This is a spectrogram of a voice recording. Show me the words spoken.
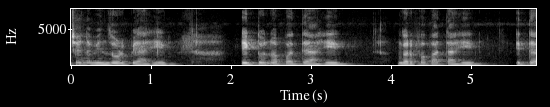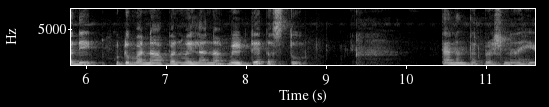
जे नवीन जोडपे आहे एक दोन अपत्य आहे गर्भपात आहे इत्यादी कुटुंबांना आपण महिलांना भेट देत असतो. त्यानंतर प्रश्न आहे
